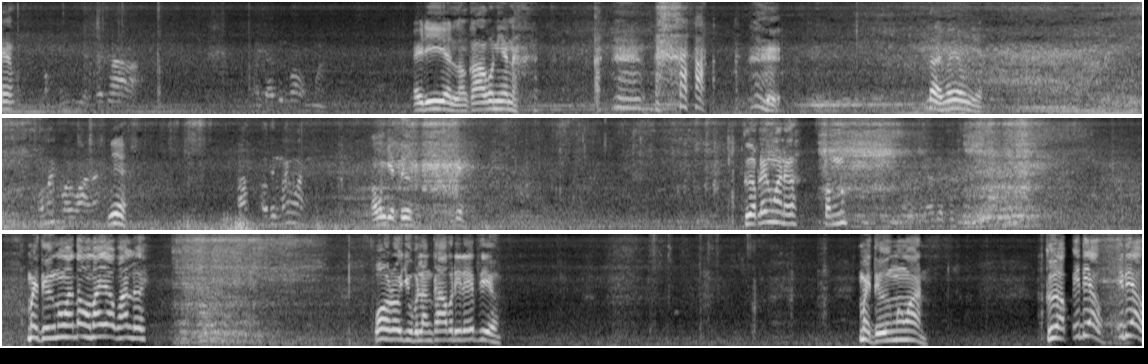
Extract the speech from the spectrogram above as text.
ไอ้ดีอันหลังคาก็เนียนนะได้ไหมเอาเนี่ยเอาไหมปล่อยวานนะเนี่ยเอาถึงไหมวันเอาพังเหยียดตึงเกือบแล้ววันเหรอฝั่งนู้นไม่ถึงเมื่อวานต้องเอาไม้ยาววันเลยเพราะเราอยู่บนหลังคาพอดีเลยสิ ไม่ถึงเมื่อวานเกือบอีเดียวอีเดียว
